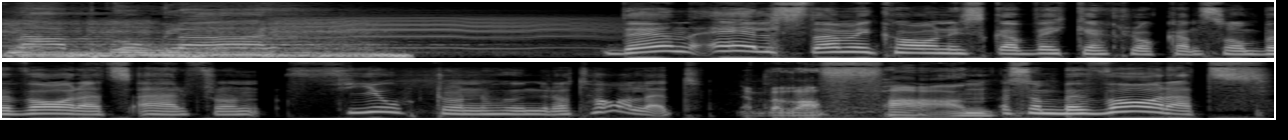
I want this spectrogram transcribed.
snabbgooglar. Den äldsta mekaniska väckarklockan som bevarats är från 1400-talet. Nej men vad fan. Som bevarats.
